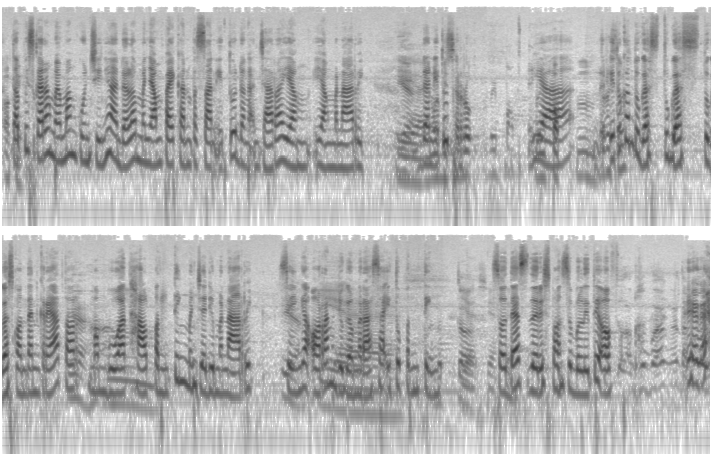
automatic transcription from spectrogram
Oke. Tapi sekarang memang kuncinya adalah menyampaikan pesan itu dengan cara yang yang menarik. Iya, Dan itu seru. Iya. Hmm, terus, itu kan tugas tugas tugas konten kreator Iya. membuat hal penting menjadi menarik sehingga orang juga Iya. merasa itu penting. Betul. Yes, yes, So yes. that's the responsibility of Aku banget. Iya kan?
